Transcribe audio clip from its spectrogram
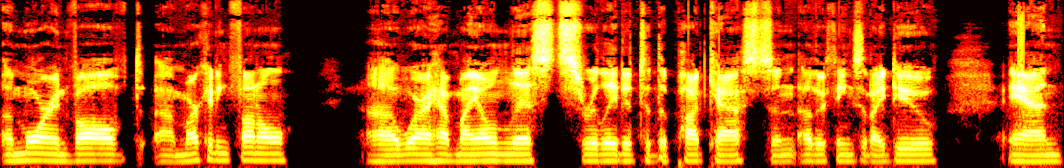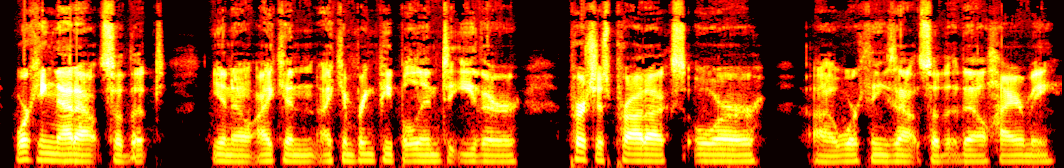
a more involved uh, marketing funnel uh, where I have my own lists related to the podcasts and other things that I do, and working that out so that you know I can I can bring people in to either purchase products or uh, work things out so that they'll hire me.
